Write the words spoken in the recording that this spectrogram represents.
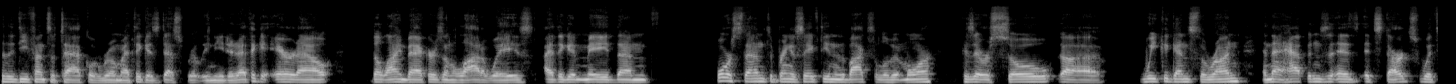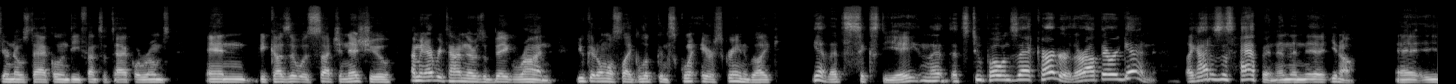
to the defensive tackle room. I think is desperately needed. I think it aired out the linebackers in a lot of ways. I think it made them force them to bring a safety into the box a little bit more because they were so uh, weak against the run, and that happens as it starts with your nose tackle and defensive tackle rooms and because it was such an issue, I mean, every time there was a big run, you could almost like look and squint your screen and be like, yeah, that's 68. And that, that's Tupou and Zach Carter. They're out there again. Like, how does this happen? And then, uh, you know, Eh,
